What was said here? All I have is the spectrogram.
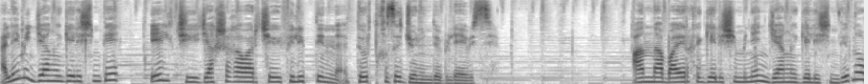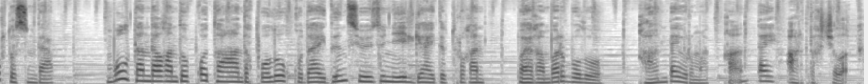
Ал эми жаңы келишимде элчи жакшы кабарчы филипптин төрт кызы жөнүндө билебиз. Анна байыркы келишим менен жаңы келишимдин ортосунда. Бул тандалган топко таандык болуу кудайдын сөзүн элге айтып турган пайгамбар болуу кандай урмат кандай артыкчылык.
